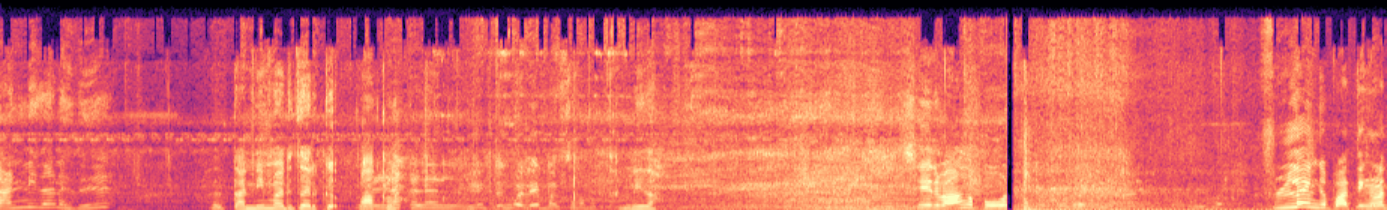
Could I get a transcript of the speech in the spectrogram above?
தண்ணி தானே இது? தண்ணி மாதிரி தான் இருக்கு. பார்க்கலாம் தண்ணி தான் சரி வாங்க போவோம். ஃபுல்லாக இங்கே பார்த்தீங்கன்னா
